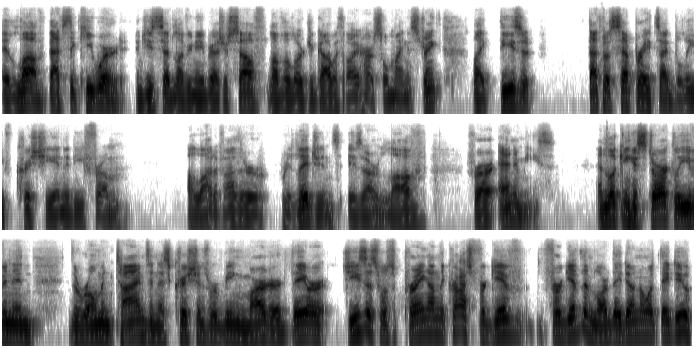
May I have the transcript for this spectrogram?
love. That's the key word. And Jesus said, "Love your neighbor as yourself. Love the Lord your God with all your heart, soul, mind, and strength." Like these are, that's what separates, I believe, Christianity from a lot of other religions is our love for our enemies. And looking historically, even in the Roman times, and as Christians were being martyred, they were Jesus was praying on the cross, "Forgive, forgive them, Lord. They don't know what they do."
